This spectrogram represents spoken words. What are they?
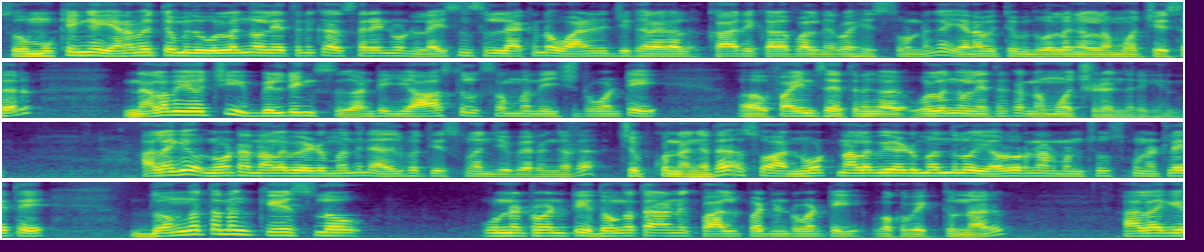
సో ముఖ్యంగా ఎనభై తొమ్మిది ఉల్లంఘనలు అయితే కనుక సరైనటువంటి లైసెన్సులు లేకుండా వాణిజ్య కార్య- కార్యకలాపాలు నిర్వహిస్తుండగా ఎనభై తొమ్మిది ఉల్లంఘనలు నమోదు చేశారు. నలభై వచ్చి ఈ బిల్డింగ్స్ అంటే ఈ ఆస్తులకు సంబంధించినటువంటి ఫైన్స్ అయితే ఉల్లంఘనలు అయితే నమోదు చేయడం జరిగింది. అలాగే నూట నలభై ఏడు మందిని అదుపులో తీసుకున్నాను చెప్పారు కదా చెప్పుకున్నాం కదా. సో ఆ నూట నలభై ఏడు మందిలో ఎవరున్నారు మనం చూసుకున్నట్లయితే దొంగతనం కేసులో ఉన్నటువంటి దొంగతనానికి పాల్పడినటువంటి ఒక వ్యక్తి ఉన్నారు. అలాగే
